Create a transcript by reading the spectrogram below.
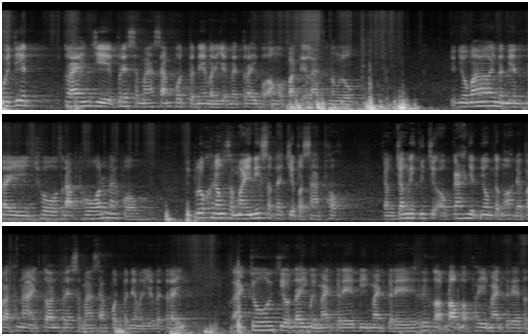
មួយទៀតក្រែងជាព្រះសម្មាសម្ពុទ្ធពនាមរិយមេត្រីព្រះអង្គឧបត្តិឡើងក្នុងលោកញាតិញោមហើយមិនមានដីឈោស្ដាប់ធម៌ណាបងពីព្រោះក្នុងសម័យនេះសុទ្ធតែជាប្រាសាទផុសចឹងចឹងនេះគឺជាឱកាសញាតិញោមទាំងអស់ដែលប្រាថ្នាឲ្យតន់ព្រះសម្មាសម្ពុទ្ធពនាមរិយមេត្រីអាចចូលជាដី1ម៉ែត្រការ៉េ2ម៉ែត្រការ៉េឬក៏10 20ម៉ែត្រការ៉េទៅ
